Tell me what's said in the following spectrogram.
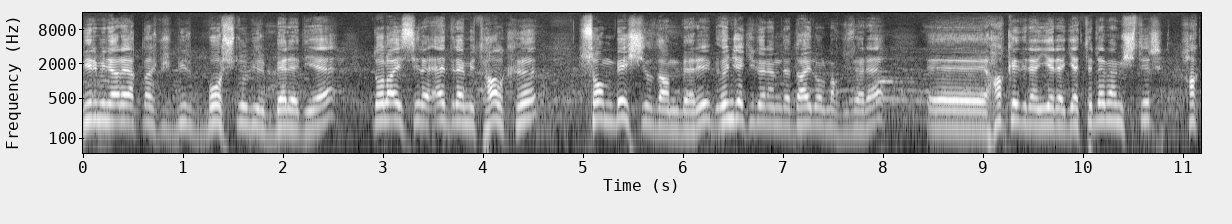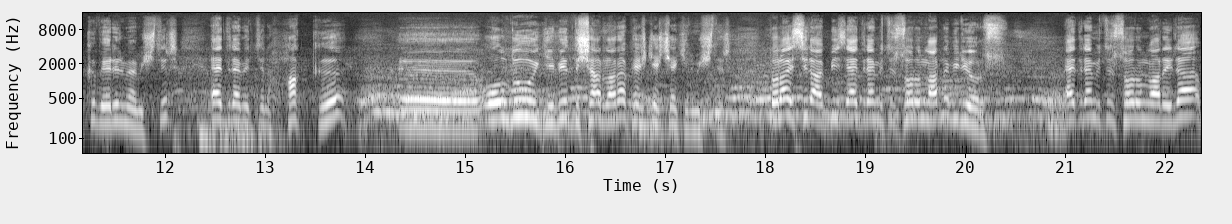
1 milyara yaklaşmış bir borçlu bir belediye. Dolayısıyla Edremit halkı son 5 yıldan beri, önceki dönemde dahil olmak üzere e, hak edilen yere getirilememiştir, hakkı verilmemiştir. Edremit'in hakkı e, olduğu gibi dışarılara peşkeş çekilmiştir. Dolayısıyla biz Edremit'in sorunlarını biliyoruz. Edremit'in sorunlarıyla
